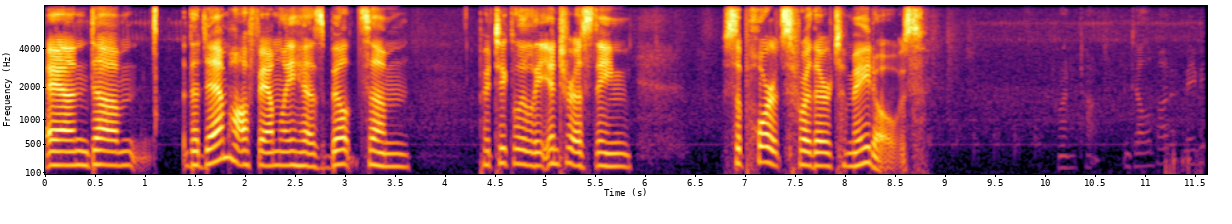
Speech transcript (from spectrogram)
And um, the Damhoff family has built some particularly interesting supports for their tomatoes. Want to talk and tell about it, maybe?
